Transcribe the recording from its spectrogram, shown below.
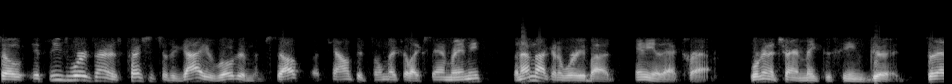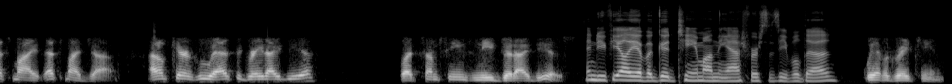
So if these words aren't as precious to the guy who wrote them himself, a talented filmmaker like Sam Raimi, then I'm not going to worry about any of that crap. We're going to try and make the scene good. So that's my that's my job. I don't care who has the great idea, but some scenes need good ideas. And do you feel you have a good team on the Ash versus Evil Dead? We have a great team.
